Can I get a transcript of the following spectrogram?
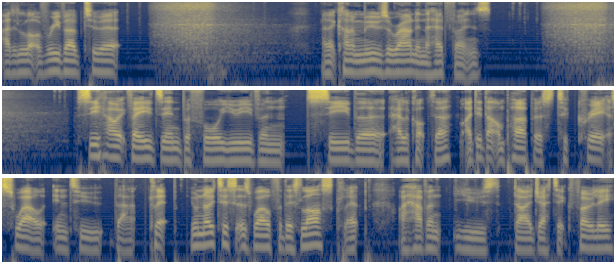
added a lot of reverb to it, and it kind of moves around in the headphones see how it fades in before you even see the helicopter. I did that on purpose to create a swell into that clip. You'll notice as well for this last clip, I haven't used diegetic foley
